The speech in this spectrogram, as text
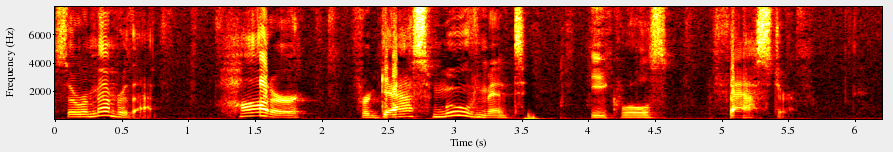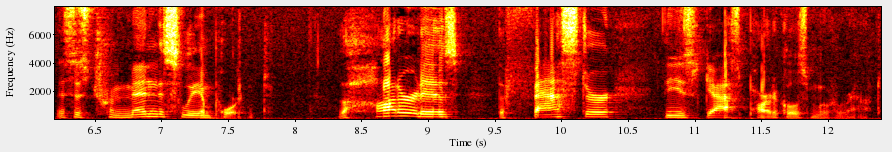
So remember that. Hotter for gas movement equals faster. This is tremendously important. The hotter it is, the faster these gas particles move around.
